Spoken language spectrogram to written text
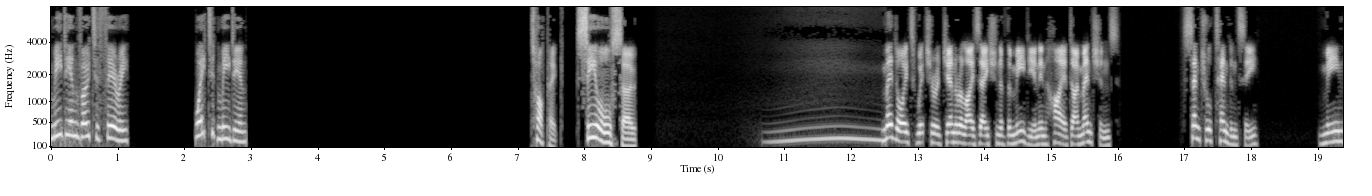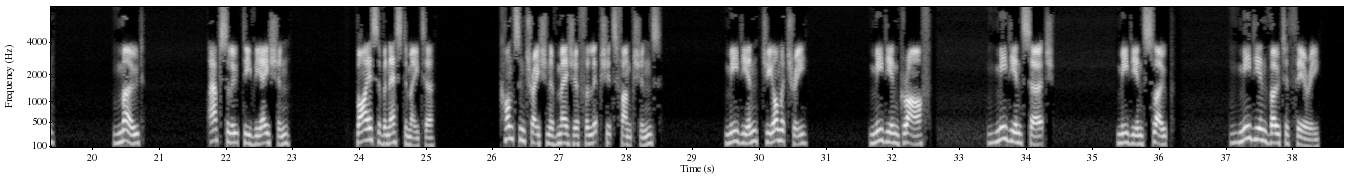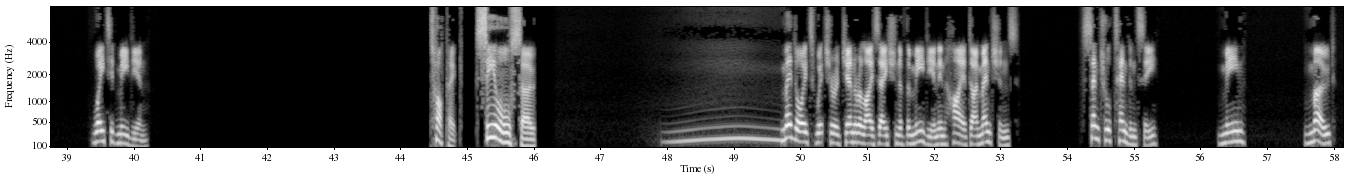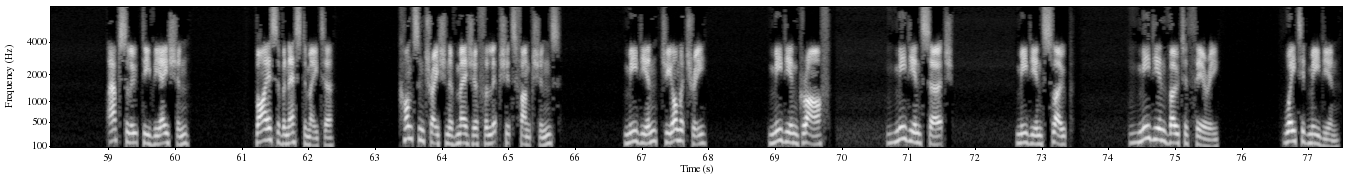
Median voter theory. Weighted median. Topic. See also. Medoids which are a generalization of the median in higher dimensions. Central tendency. Mean. Mode Absolute deviation Bias of an estimator Concentration of measure for Lipschitz functions Median geometry Median graph Median search Median slope Median voter theory Weighted median Topic. See also Medoids which are a generalization of the median in higher dimensions. Central tendency. Mean. Mode. Absolute deviation. Bias of an estimator. Concentration of measure for Lipschitz functions. Median geometry. Median graph. Median search. Median slope. Median voter theory. Weighted median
